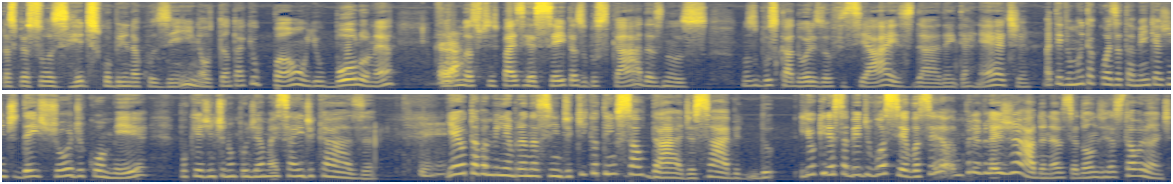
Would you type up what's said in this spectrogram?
das pessoas redescobrindo a cozinha, o tanto é que o pão e o bolo, né, foram é. as principais receitas buscadas nos, nos buscadores oficiais da, da internet. Mas teve muita coisa também que a gente deixou de comer porque a gente não podia mais sair de casa. Sim. E aí eu estava me lembrando assim de que, que eu tenho saudade, sabe? Do, e eu queria saber de você. Você é um privilegiado, né? Você é dono de restaurante.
